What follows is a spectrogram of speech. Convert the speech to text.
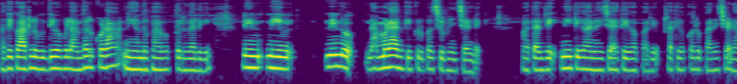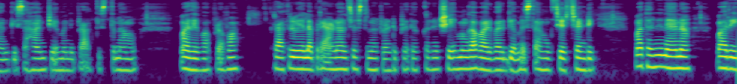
అధికారులు ఉద్యోగులు అందరూ కూడా నీ అందు భయభక్తులు కలిగి నీ నీ నిన్ను నమ్మడానికి కృప చూపించండి. మా తండ్రి నీతిగా నిజాయితీగా పరి ప్రతి ఒక్కరూ పనిచేయడానికి సహాయం చేయమని ప్రార్థిస్తున్నాము. మా దేవా ప్రభా రాత్రి వేళ ప్రయాణాలు చేస్తున్నటువంటి ప్రతి ఒక్కరిని క్షేమంగా వారి వారి గమ్యస్థానానికి చేర్చండి. మా తండ్రి నాయన వారి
